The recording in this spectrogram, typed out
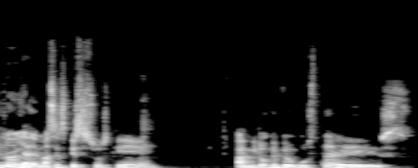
No, y además es que eso, es que a mí lo que me gusta es...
